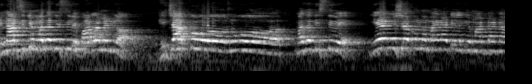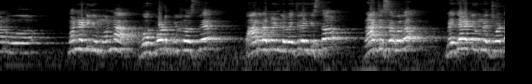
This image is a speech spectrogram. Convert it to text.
ఎన్ఆర్సీకి మద్దతు ఇస్తుంది పార్లమెంట్లో? హిజాబ్కు నువ్వు మద్దతు ఇస్తే ఏ విషయంలో నువ్వు మైనార్టీలకి మాట్లాడినా నువ్వు? మొన్నటికి మొన్న ఒక్కోడు బిల్లు వస్తే పార్లమెంట్లో వ్యతిరేకిస్తావు రాజ్యసభలో మెజార్టీ ఉన్న చోట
